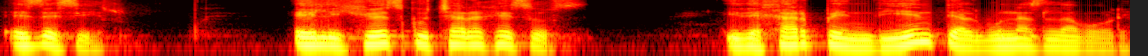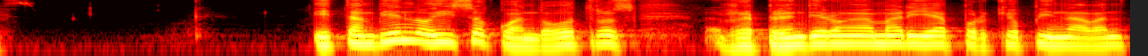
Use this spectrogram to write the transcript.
es decir, eligió escuchar a Jesús y dejar pendiente algunas labores. Y también lo hizo cuando otros reprendieron a María porque opinaban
